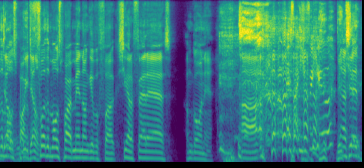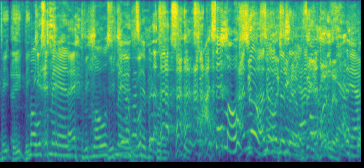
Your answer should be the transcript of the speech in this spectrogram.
the don't. most part. We don't. For the most part, men don't give a fuck. She got a fat ass. I'm going in. Uh, that's how you feel. Be, I ca- be, be, be, most men, Hey, be- most be men careful. typically. I said I most. know. I know. I know Like just she saying. had a. Yeah.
